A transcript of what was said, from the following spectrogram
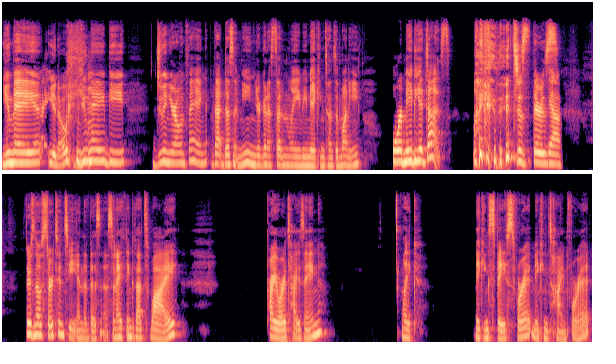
You may, Right. you know, you Mhm. may be doing your own thing. That doesn't mean you're going to suddenly be making tons of money, or maybe it does. Like it's just there's yeah there's no certainty in the business and i think that's why prioritizing like making space for it making time for it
